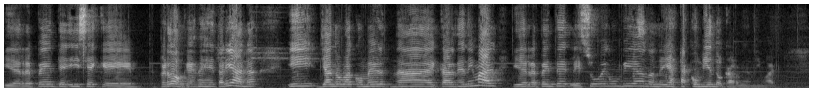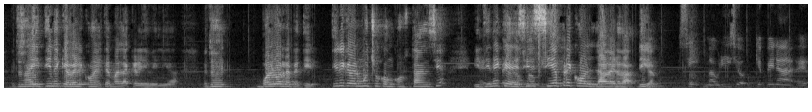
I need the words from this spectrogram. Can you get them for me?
y de repente dice que, perdón, que es vegetariana y ya no va a comer nada de carne animal y de repente le suben un video donde ya está comiendo carne animal. Entonces ahí tiene que ver con el tema de la credibilidad. Entonces, vuelvo a repetir, tiene que ver mucho con constancia y tiene Eh, que perdón, decir Mauricio. siempre con la verdad. Dígame. Sí, Mauricio, qué pena, eh,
